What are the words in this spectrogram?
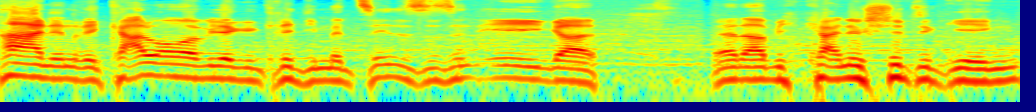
Haha, den Ricardo haben wir wieder gekriegt. Die Mercedes das sind eh egal. Ja, da habe ich keine Schitte gegen.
